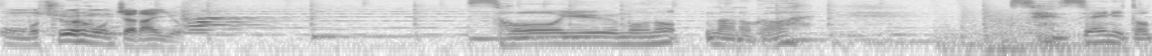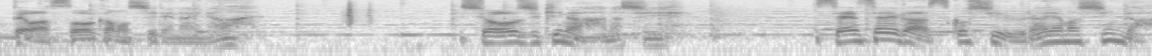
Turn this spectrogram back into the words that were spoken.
面白いもんじゃないよ。そういうものなのか？先生にとってはそうかもしれないな。正直な話先生が少し羨ましいんだ。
